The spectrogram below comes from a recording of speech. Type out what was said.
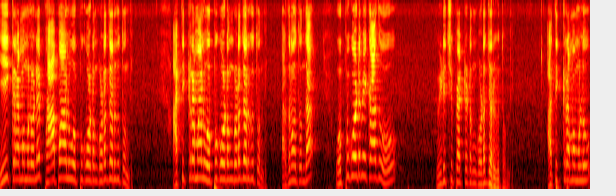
ఈ క్రమంలోనే పాపాలు ఒప్పుకోవడం కూడా జరుగుతుంది. అతిక్రమాలు ఒప్పుకోవడం కూడా జరుగుతుంది. అర్థమవుతుందా? ఒప్పుకోవడమే కాదు విడిచిపెట్టడం కూడా జరుగుతుంది. అతిక్రమములు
